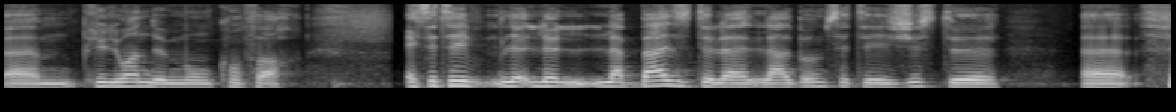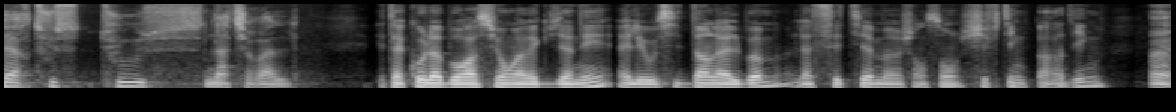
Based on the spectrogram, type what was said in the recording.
euh, plus loin de mon confort. Et c'était la base de la- l'album, c'était juste de euh, faire tous, tous naturel. Et ta collaboration avec Vianney, elle est aussi dans l'album, la septième chanson, Shifting Paradigm, Ouais.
